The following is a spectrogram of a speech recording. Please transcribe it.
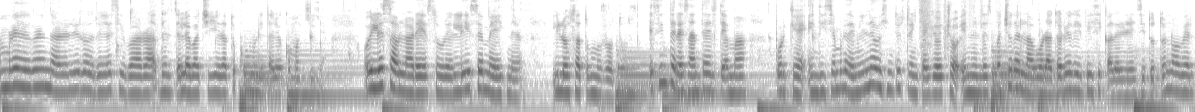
nombre es Brenda Arely Rodríguez Ibarra del Telebachillerato Comunitario Comaquilla. Hoy les hablaré sobre Lise Meitner y los átomos rotos. Es interesante el tema porque en diciembre de 1938, en el despacho del Laboratorio de Física del Instituto Nobel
